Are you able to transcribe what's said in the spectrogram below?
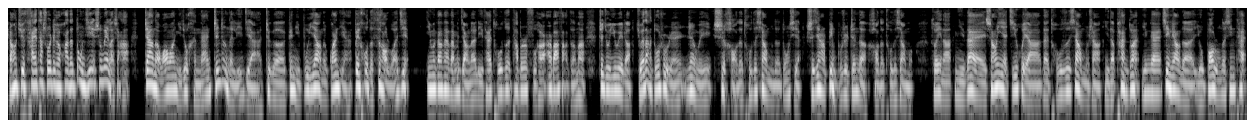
然后去猜他说这个话的动机是为了啥，这样呢，往往你就很难真正的理解这个跟你不一样的观点背后的思考逻辑。因为刚才咱们讲了理财投资，它不是符合二八法则吗？这就意味着绝大多数人认为是好的投资项目的东西，实际上并不是真的好的投资项目。所以呢，你在商业机会啊，在投资项目上，你的判断应该尽量的有包容的心态，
